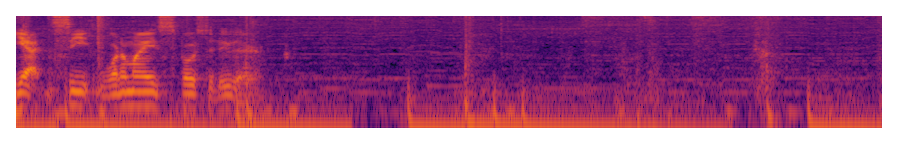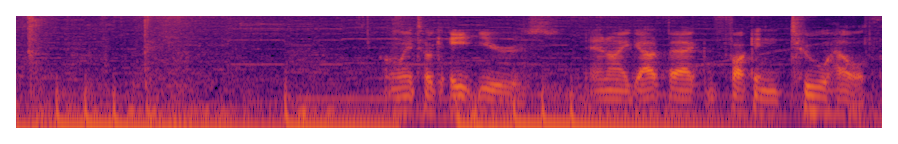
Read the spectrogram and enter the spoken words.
Yeah, see, what am I supposed to do there? Only took eight years, and I got back fucking two health.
